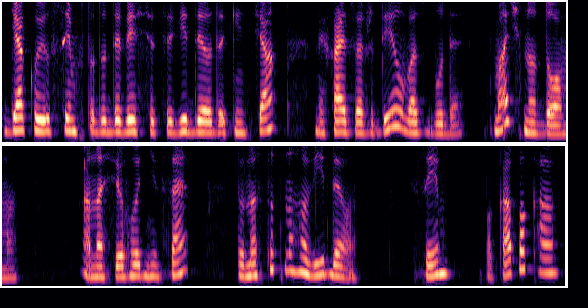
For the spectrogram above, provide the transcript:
Дякую всім, хто додивився це відео до кінця. Нехай завжди у вас буде смачно дома. А на сьогодні все. До наступного відео. Всім пока-пока!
